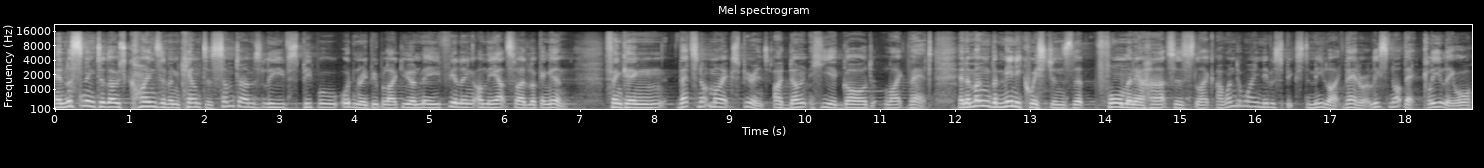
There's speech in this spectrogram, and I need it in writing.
And listening to those kinds of encounters sometimes leaves people, ordinary people like you and me, feeling on the outside looking in, thinking, that's not my experience. I don't hear God like that. And among the many questions that form in our hearts is like, I wonder why He never speaks to me like that, or at least not that clearly, or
